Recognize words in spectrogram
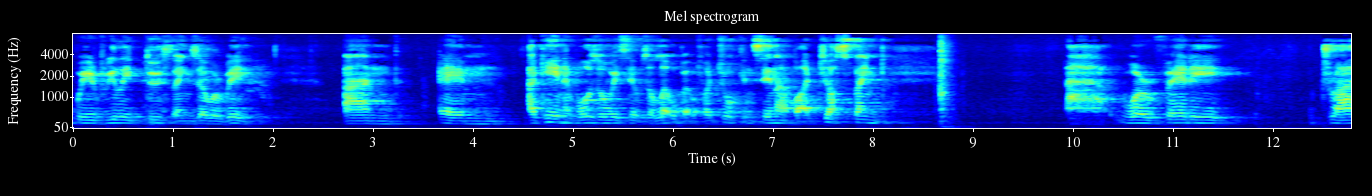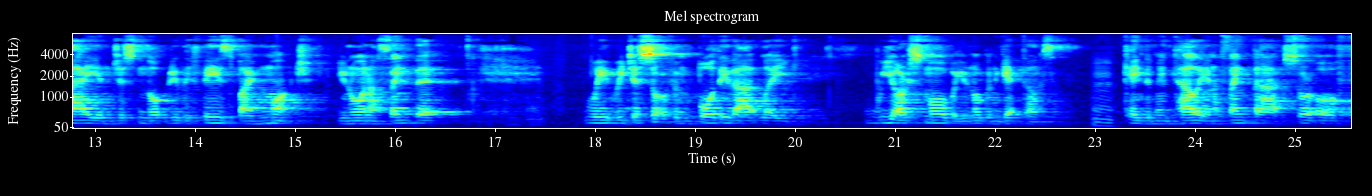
we really do things our way, and um, again, it was obviously it was a little bit of a joke in saying that, but I just think we're very dry and just not really phased by much, you know. And I think that we we just sort of embody that like we are small, but you're not going to get to us mm. kind of mentality. And I think that sort of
